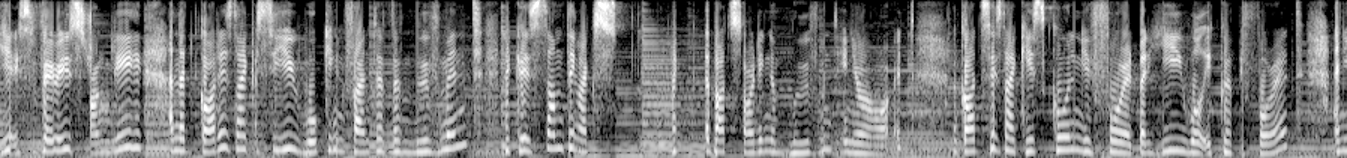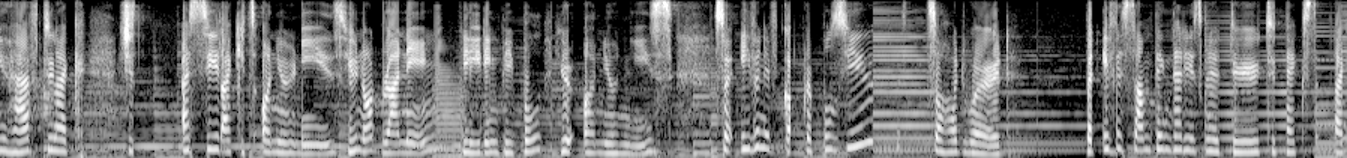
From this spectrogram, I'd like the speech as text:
Yes, very strongly. And that God is like, I see you walking in front of a movement. Like there's something like, like about starting a movement in your heart. And God says like He's calling you for it, but He will equip you for it. And you have to like just I see like it's on your knees. You're not running, leading people, you're on your knees. So even if God cripples you, it's a hard word. But if it's something that he's going to do to text, like,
